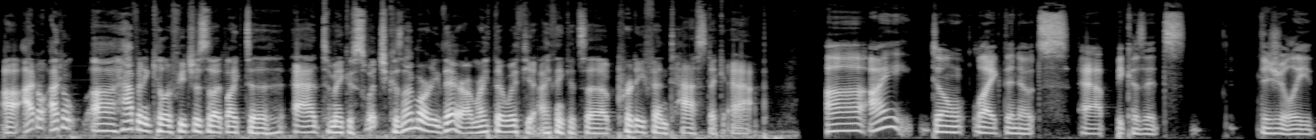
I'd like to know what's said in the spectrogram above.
uh, i don't i don't uh, have any killer features that i'd like to add to make a switch because i'm already there. I'm right there with you. I think it's a pretty fantastic app. Uh, I don't like the Notes app because it's visually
